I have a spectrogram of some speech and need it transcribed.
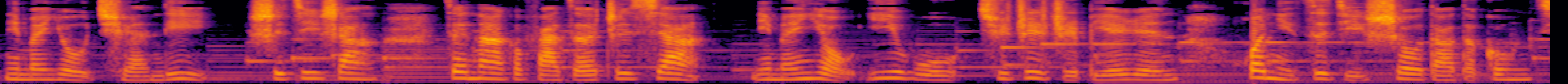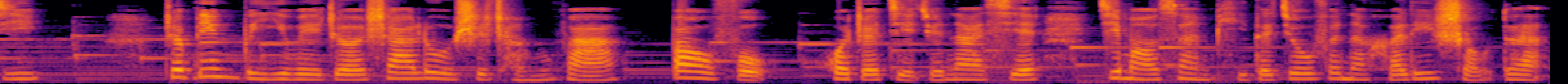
你们有权利，实际上，在那个法则之下，你们有义务去制止别人或你自己受到的攻击。这并不意味着杀戮是惩罚、报复或者解决那些鸡毛蒜皮的纠纷的合理手段。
